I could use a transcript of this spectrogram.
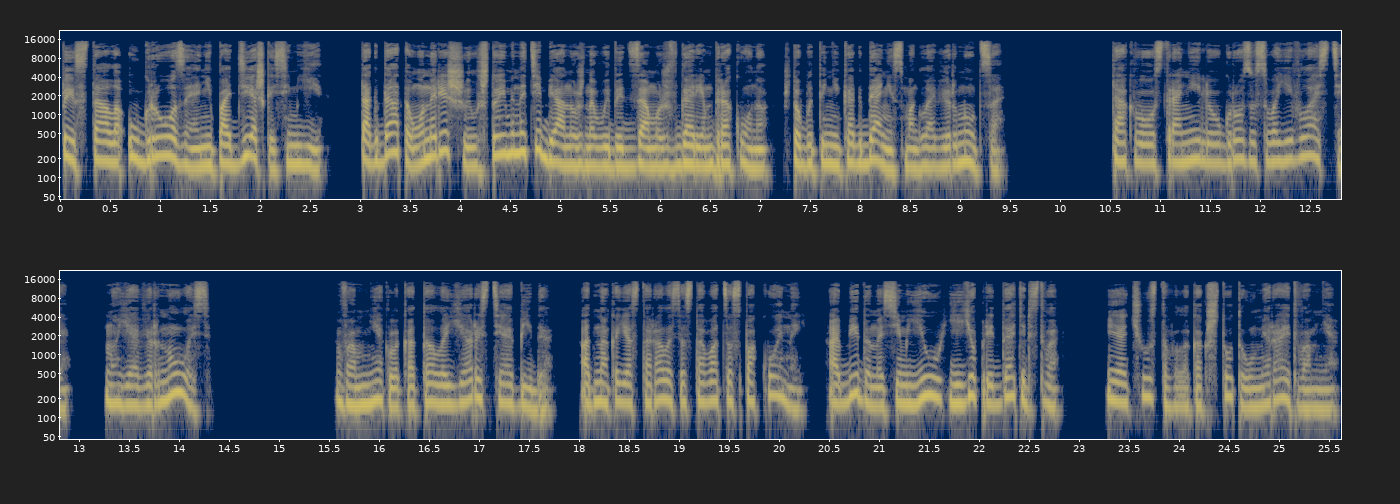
Ты стала угрозой, а не поддержкой семьи. Тогда-то он и решил, что именно тебя нужно выдать замуж в гарем дракону, чтобы ты никогда не смогла вернуться. Так вы устранили угрозу своей власти, но я вернулась. Во мне клокотала ярость и обида, однако я старалась оставаться спокойной. Обида на семью, ее предательство. Я чувствовала, как что-то умирает во мне.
